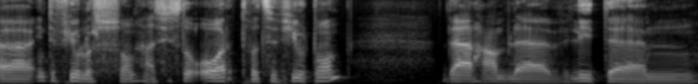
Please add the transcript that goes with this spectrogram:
uh, inte fjolårssäsong, hans sista år, 2014 där han blev lite um,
